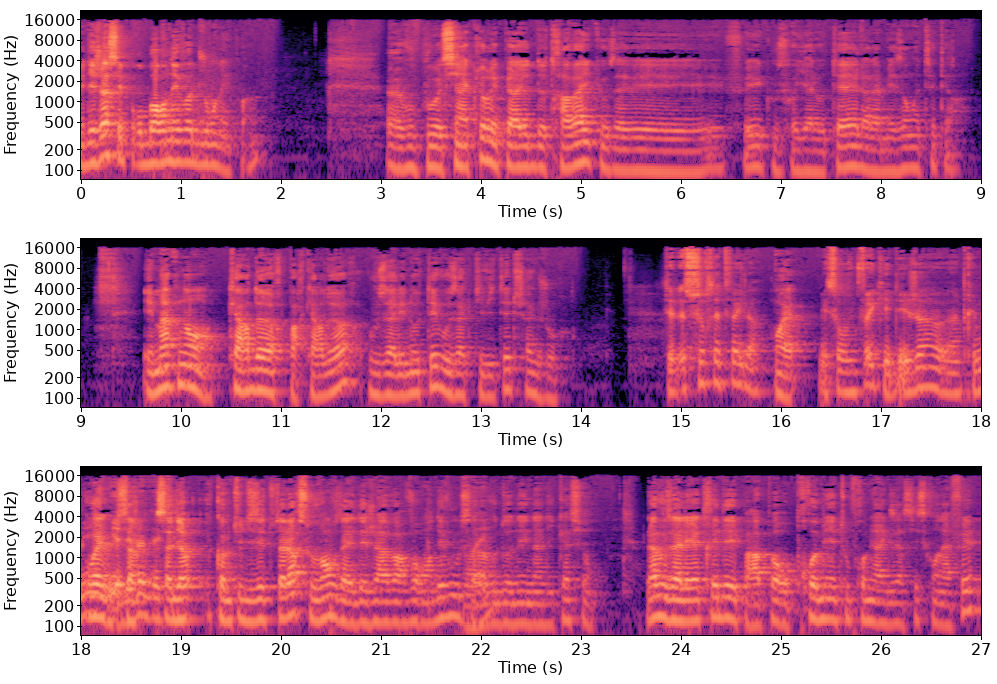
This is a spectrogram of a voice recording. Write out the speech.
Mais déjà, c'est pour borner votre journée. Quoi. Euh, vous pouvez aussi inclure les périodes de travail que vous avez fait, que vous soyez à l'hôtel, à la maison, etc. Et maintenant, quart d'heure par quart d'heure, vous allez noter vos activités de chaque jour. Sur cette feuille-là? Ouais. Mais sur une feuille qui est déjà euh, imprimée ouais, C'est-à-dire, comme tu disais tout à l'heure, souvent vous allez déjà avoir vos rendez-vous, ça va vous donner une indication. Là, vous allez être aidé par rapport au premier, tout premier exercice qu'on a fait.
